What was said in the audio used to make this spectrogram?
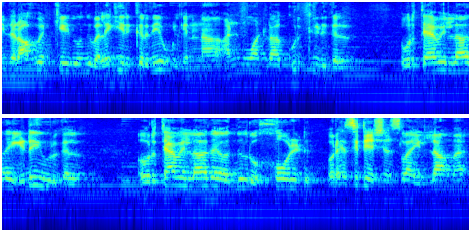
இந்த ராகுவின் கேது வந்து விலகி இருக்கிறதே உங்களுக்கு என்னென்னா அன்வான்டாக குறுக்கீடுகள் ஒரு தேவையில்லாத இடையூறுகள் ஒரு தேவையில்லாத வந்து ஒரு ஹோல்டு ஒரு ஹெசிடேஷன்ஸ்லாம் இல்லாமல்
